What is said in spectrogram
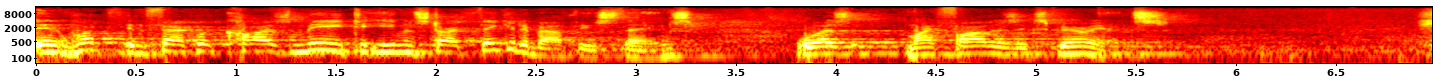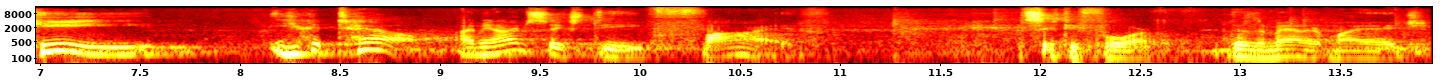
And what, in fact, what caused me to even start thinking about these things was my father's experience. He, you could tell. I mean, I'm 65, 64. Doesn't matter at my age.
